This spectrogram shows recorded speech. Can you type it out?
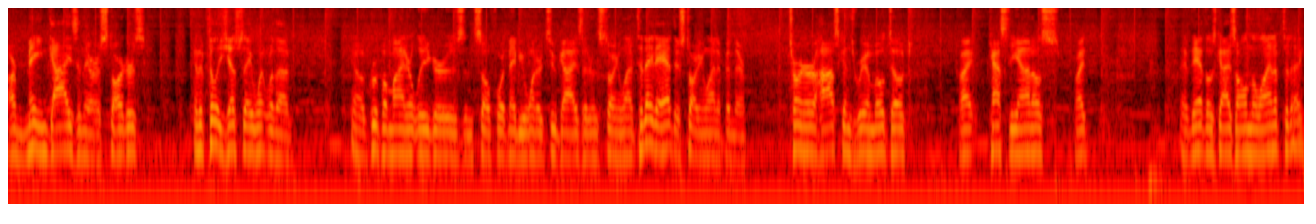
our main guys in there, our starters. And the Phillies yesterday went with a, you know, group of minor leaguers and so forth. Maybe one or two guys that are in the starting lineup. Today, they had their starting lineup in there: Turner, Hoskins, Realmuto, right, Castellanos, right. They had those guys all in the lineup today.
